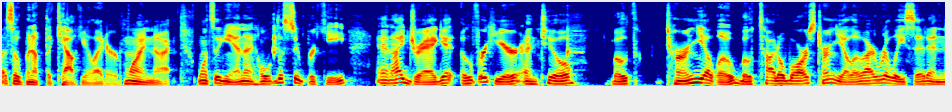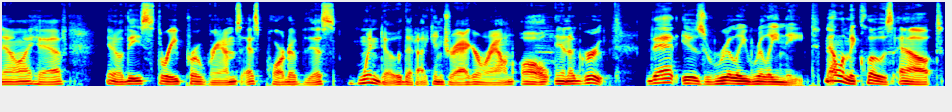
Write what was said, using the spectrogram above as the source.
let's open up the calculator. Why not? Once again, I hold the super key and I drag it over here until both turn yellow, both title bars turn yellow. I release it and now I have you know, these three programs as part of this window that I can drag around all in a group. That is really, really neat. Now let me close out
